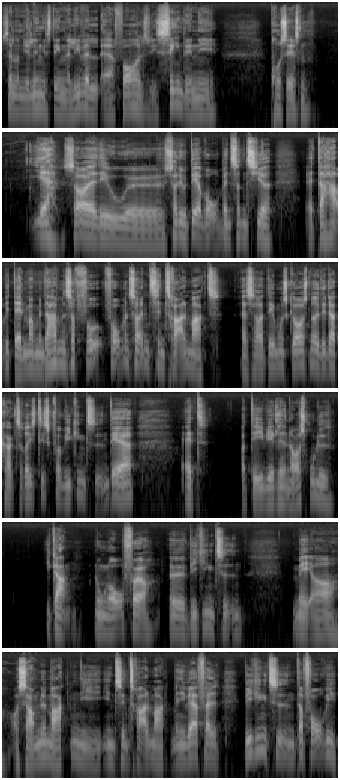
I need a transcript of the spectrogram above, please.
Selvom Jellingestenen alligevel er forholdsvis sent inde i processen. Ja, så er det jo, øh, så er det jo der, hvor man sådan siger, at der har vi Danmark, men der har man så få, får man så en centralmagt, Altså, det er måske også noget af det, der er karakteristisk for vikingtiden, det er, at, og det er i virkeligheden også rullet i gang nogle år før øh, vikingetiden, med at, at samle magten i, i en central magt. Men i hvert fald vikingetiden, der får vi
